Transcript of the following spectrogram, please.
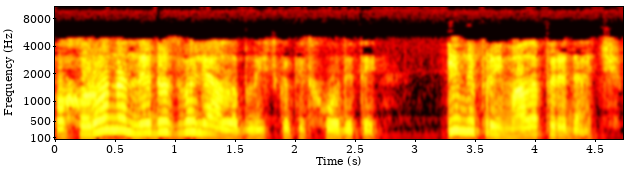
Охорона не дозволяла близько підходити і не приймала передач.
